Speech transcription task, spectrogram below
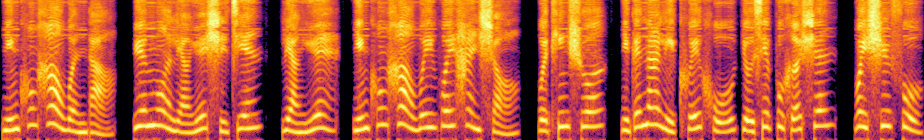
宁空浩问道：“约莫两月时间。”两月。宁空浩微微颔首：“我听说你跟那李魁虎有些不合身。”魏师傅，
